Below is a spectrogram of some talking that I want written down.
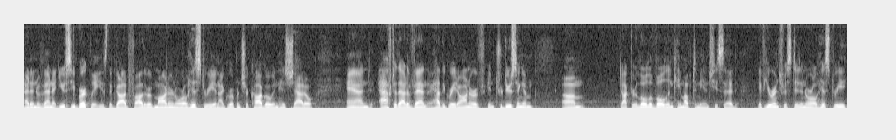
at an event at UC Berkeley. He's the godfather of modern oral history, and I grew up in Chicago in his shadow. And after that event, I had the great honor of introducing him. Um, Dr. Lola Vollen came up to me and she said, If you're interested in oral history,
